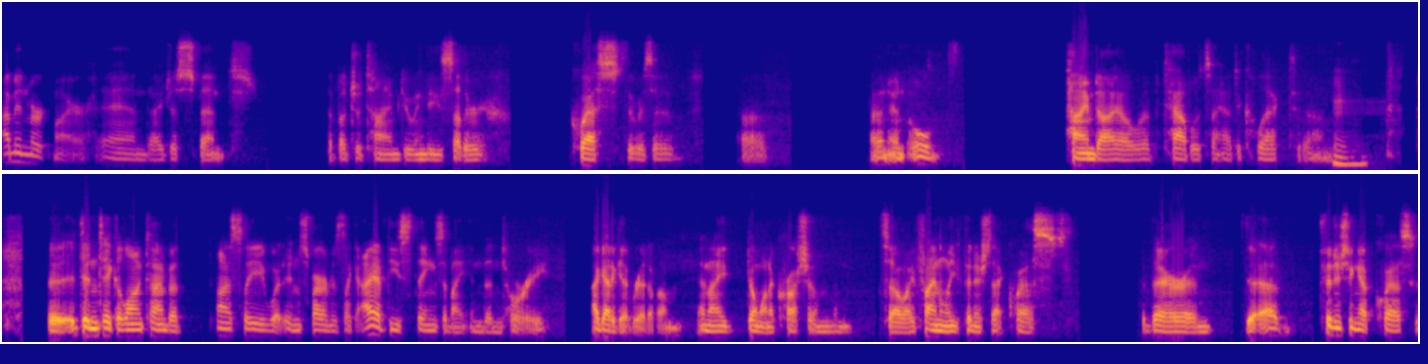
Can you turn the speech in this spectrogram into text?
I'm in Murkmire, and I just spent a bunch of time doing these other quests. There was a uh, an, an old time dial of tablets I had to collect. Um, Mhm. it, it didn't take a long time, but honestly, what inspired me was like I have these things in my inventory. I got to get rid of them, and I don't want to crush them. And so I finally finished that quest there, and uh, finishing up quests.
